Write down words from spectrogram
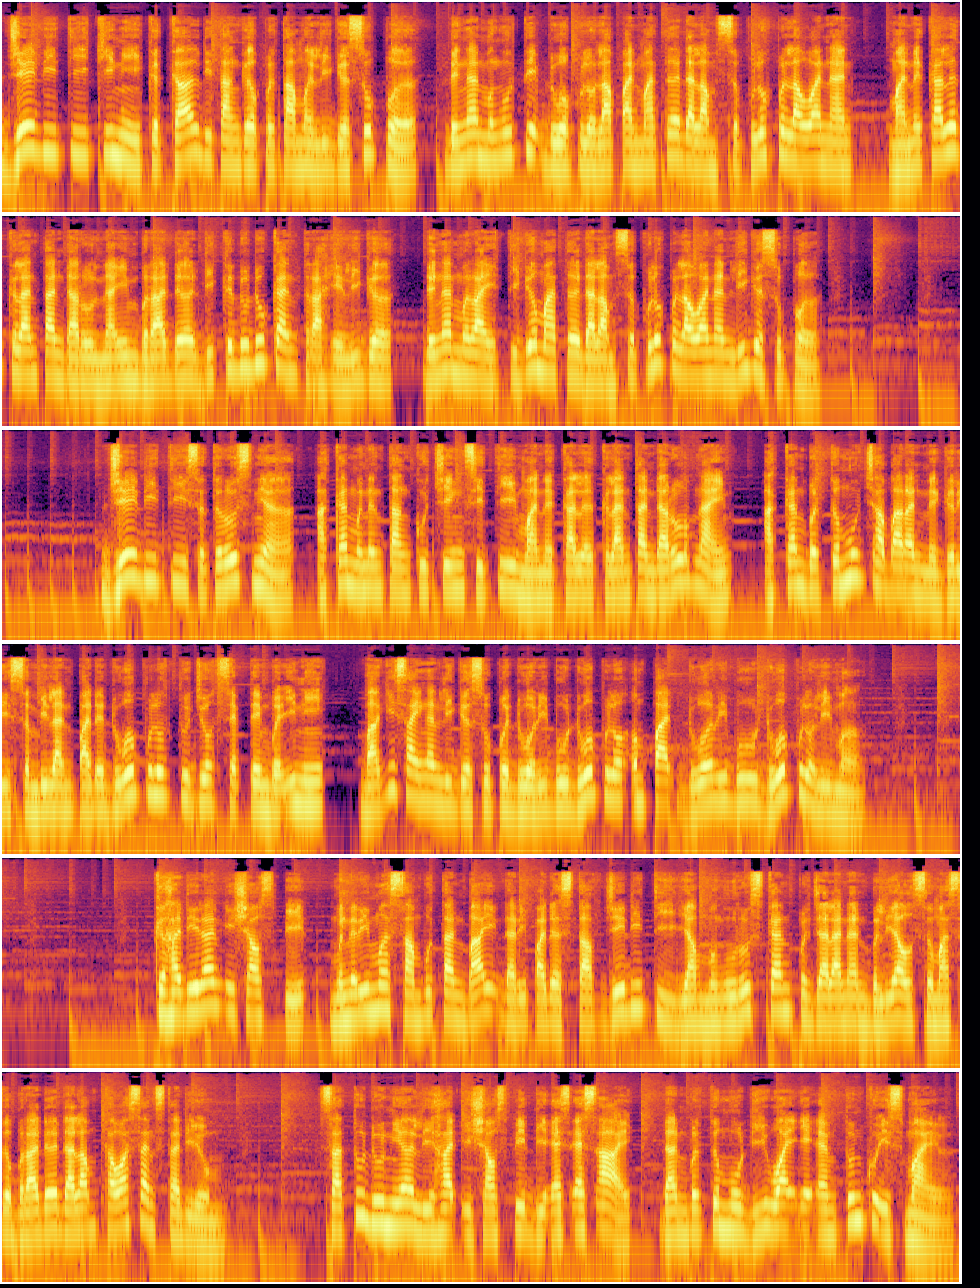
JDT kini kekal di tangga pertama Liga Super, dengan mengutip 28 mata dalam 10 perlawanan, manakala Kelantan Darul Naim berada di kedudukan terakhir Liga, dengan meraih 3 mata dalam 10 perlawanan Liga Super. JDT seterusnya, akan menentang Kuching City manakala Kelantan Darul Naim, akan bertemu cabaran Negeri Sembilan pada 27 September ini, bagi saingan Liga Super 2024-2025. Kehadiran Ishao Speed menerima sambutan baik daripada staf JDT yang menguruskan perjalanan beliau semasa berada dalam kawasan stadium. Satu dunia lihat Ishao Speed di SSI dan bertemu di YAM Tunku Ismail.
